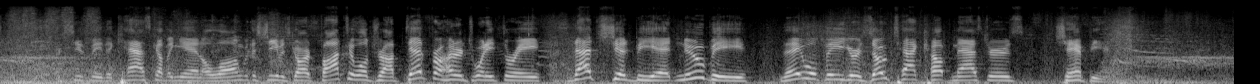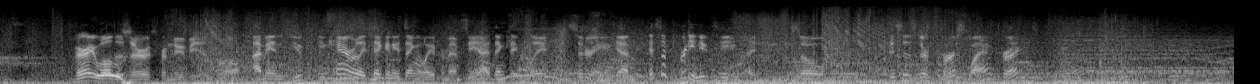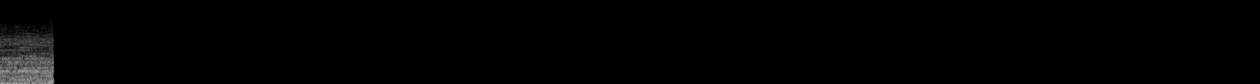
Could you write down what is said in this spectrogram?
excuse me, the cast coming in along with the Shiva's Guard. Fata will drop dead for 123. That should be it. Newbee, they will be your Zotac Cup Masters champions. Very well deserved from Newbee as well. I mean, you you can't really take anything away from NP. I think they played, considering again, it's a pretty new team, right? So this is their first LAN, correct?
